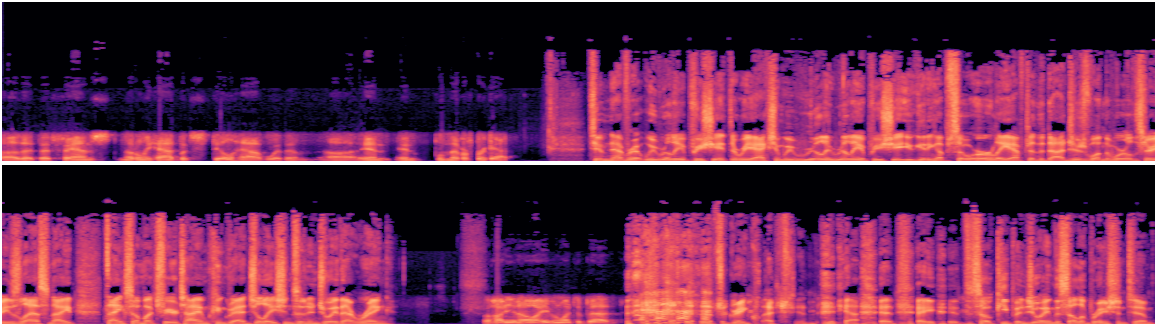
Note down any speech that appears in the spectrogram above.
uh, that that fans not only had but still have with him, uh, and and will never forget. Tim Neverett, we really appreciate the reaction. We really, really appreciate you getting up so early after the Dodgers won the World Series last night. Thanks so much for your time. Congratulations and enjoy that ring. Well, how do you know I even went to bed? That's a great question. Yeah. And, hey, so keep enjoying the celebration, Tim.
